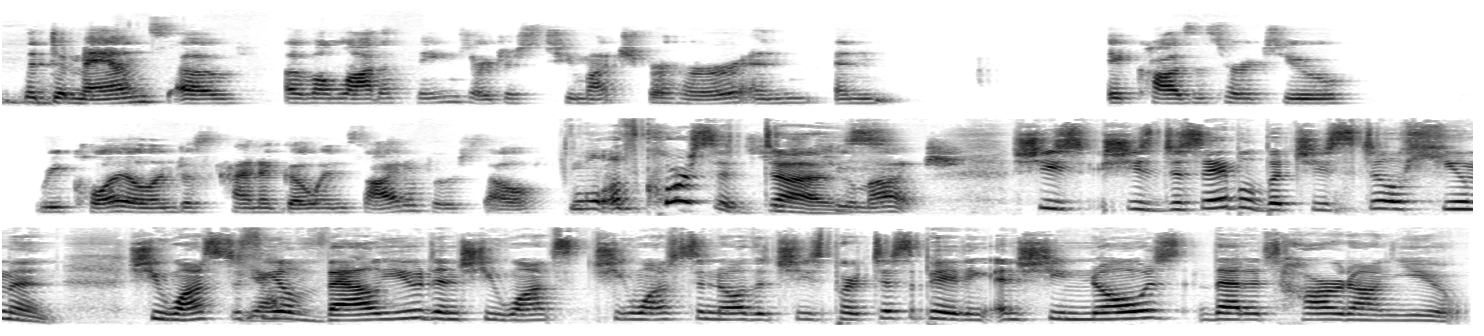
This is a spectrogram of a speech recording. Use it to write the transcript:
The demands of of a lot of things are just too much for her, and and it causes her to recoil and just kind of go inside of herself. Well, of course it does. Too much. She's she's disabled, but she's still human. She wants to yeah. feel valued, and she wants she wants to know that she's participating, and she knows that it's hard on you.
